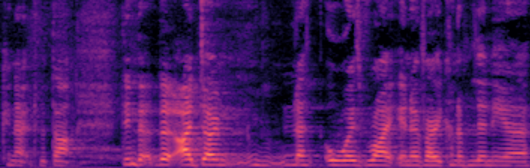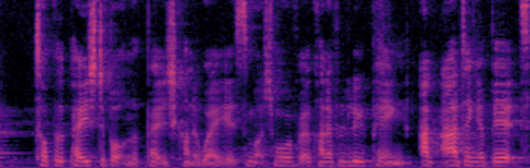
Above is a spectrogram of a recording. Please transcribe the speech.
connect with that. I think that, that I don't always write in a very kind of linear top of the page to bottom of the page kind of way. It's much more of a kind of looping and adding a bit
